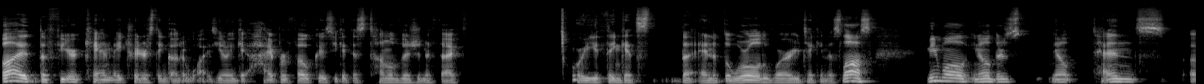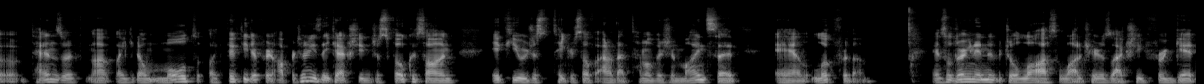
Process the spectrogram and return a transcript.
but the fear can make traders think otherwise. You know, you get hyper focused, you get this tunnel vision effect or you think it's the end of the world where you're taking this loss. Meanwhile, you know, there's you know tens, uh, tens, or if not like you know, multi, like 50 different opportunities that you can actually just focus on if you just take yourself out of that tunnel vision mindset and look for them. And so during an individual loss, a lot of traders will actually forget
